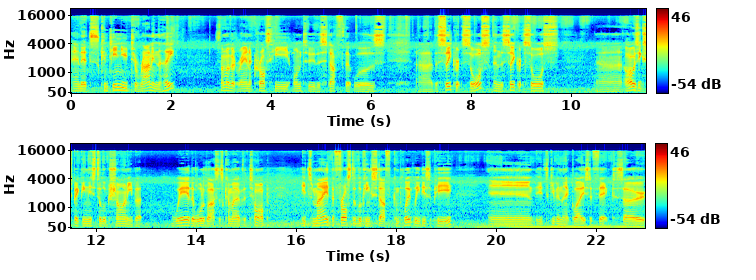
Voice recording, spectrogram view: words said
and it's continued to run in the heat. Some of it ran across here onto the stuff that was uh, the secret sauce and the secret sauce uh, I was expecting this to look shiny but where the water glass has come over the top it's made the frosted looking stuff completely disappear and it's given that glazed effect. So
